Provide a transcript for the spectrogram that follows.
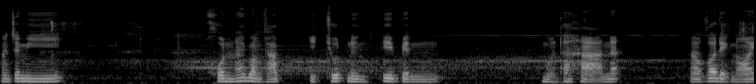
มันจะมี คนให้บังคับอีกชุดหนึ่งที่เป็นเหมือนทหารน่ะแล้วก็เด็กน้อย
